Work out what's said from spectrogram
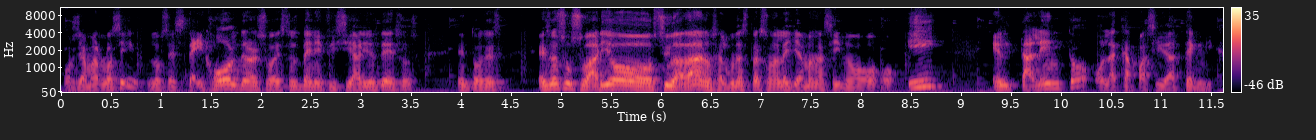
Por llamarlo así, los stakeholders o estos beneficiarios de esos. Entonces, esos usuarios ciudadanos, algunas personas le llaman así, ¿no? y el talento o la capacidad técnica.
